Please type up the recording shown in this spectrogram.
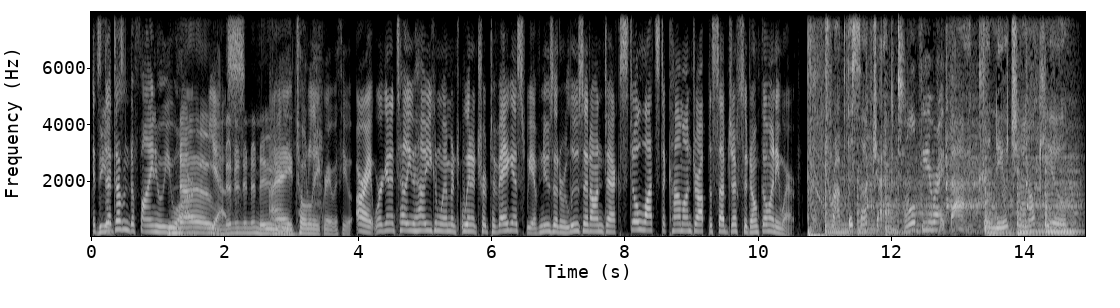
It's, the, that doesn't define who you No, are. no, Yes. no, no, no, no. I totally agree with you. All right, we're going to tell you how you can win, win a trip to Vegas. We have news it or lose it on deck. Still lots to come on Drop the Subject, so don't go anywhere. Drop the subject. We'll be right back. The new Channel Q.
